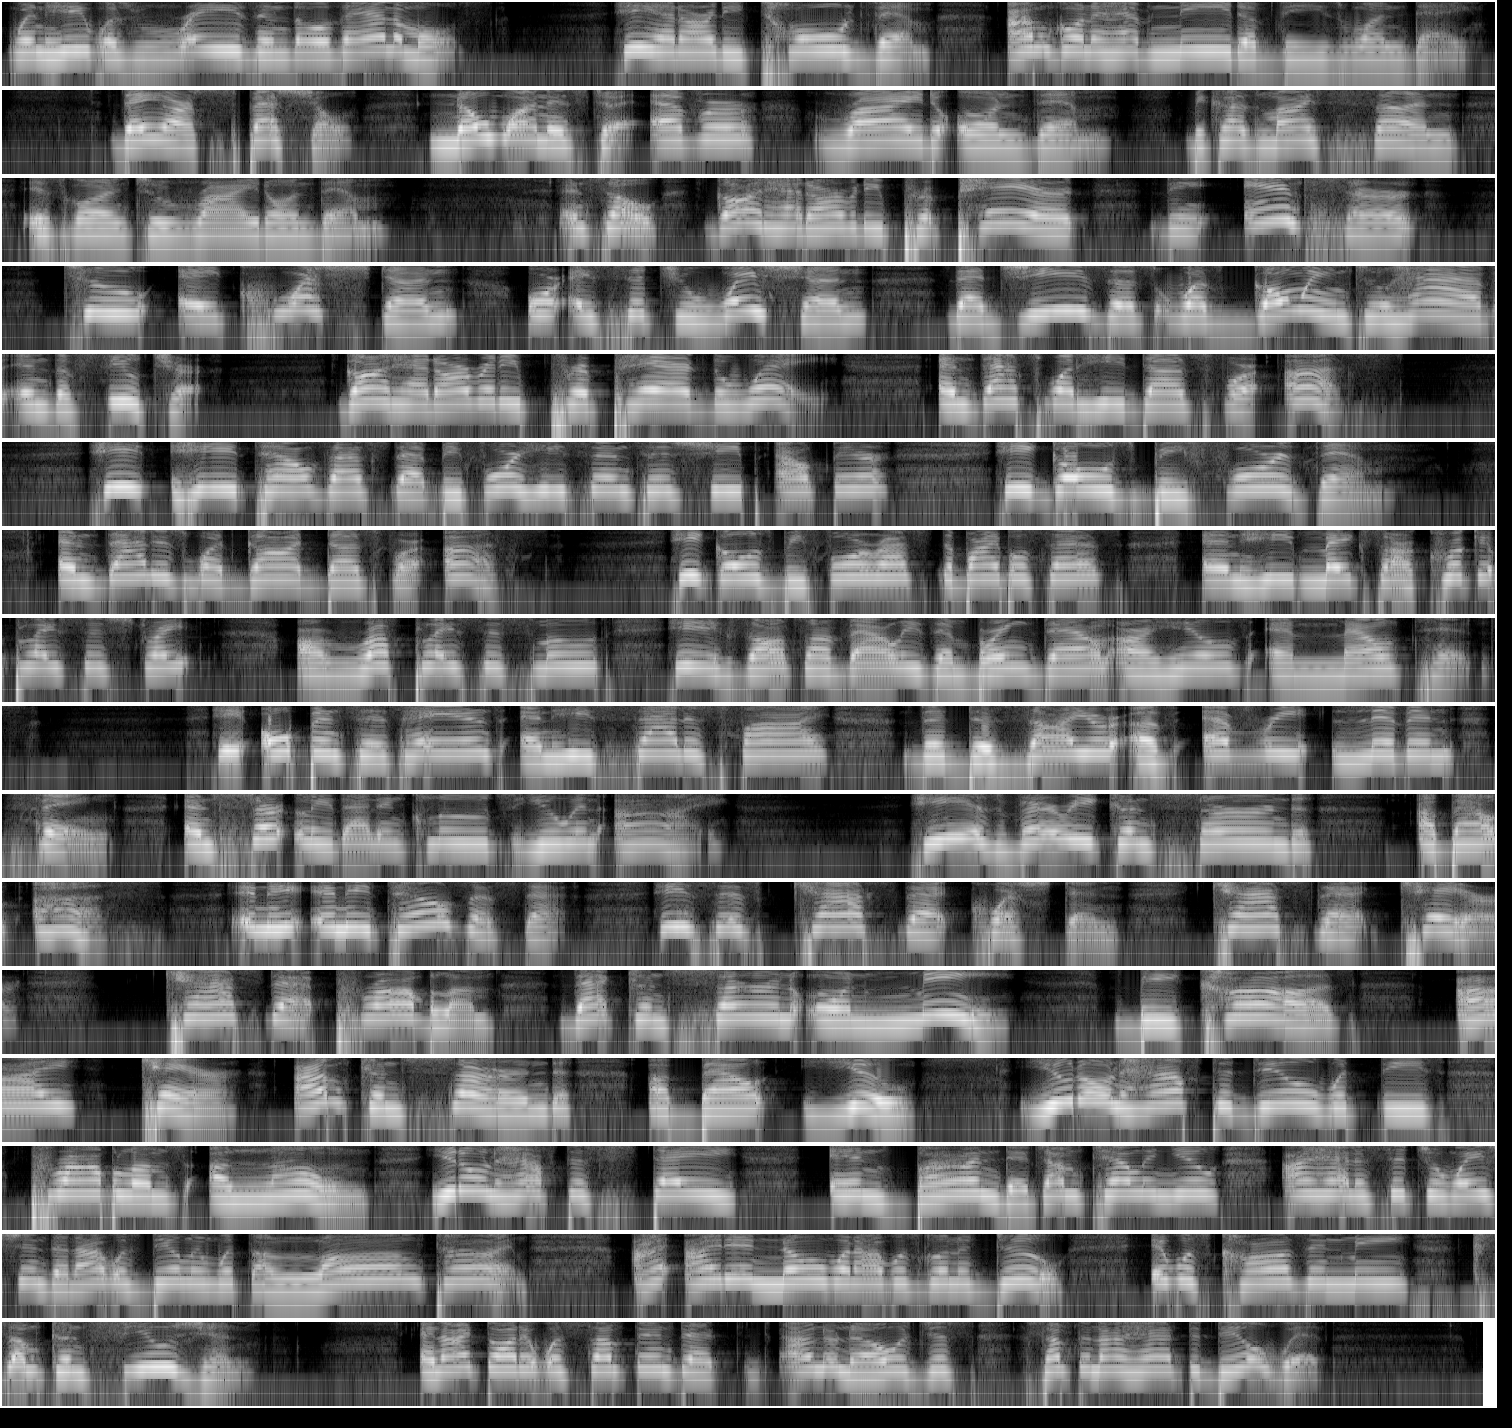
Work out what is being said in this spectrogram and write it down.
when he was raising those animals. He had already told them, I'm going to have need of these one day. They are special. No one is to ever ride on them because my son is going to ride on them. And so God had already prepared the answer to a question or a situation that Jesus was going to have in the future. God had already prepared the way. And that's what he does for us. He he tells us that before he sends his sheep out there, he goes before them. And that is what God does for us. He goes before us, the Bible says, and he makes our crooked places straight, our rough places smooth. He exalts our valleys and bring down our hills and mountains. He opens his hands and he satisfies the desire of every living thing. And certainly that includes you and I. He is very concerned about us. And he and he tells us that. He says, cast that question, cast that care, cast that problem, that concern on me because I care. I'm concerned about you. You don't have to deal with these problems alone. You don't have to stay in bondage. I'm telling you, I had a situation that I was dealing with a long time. I, I didn't know what I was going to do. It was causing me some confusion. And I thought it was something that, I don't know, it's just something I had to deal with.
